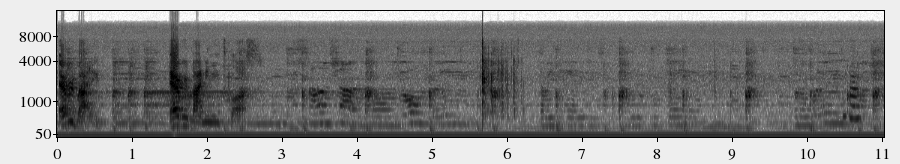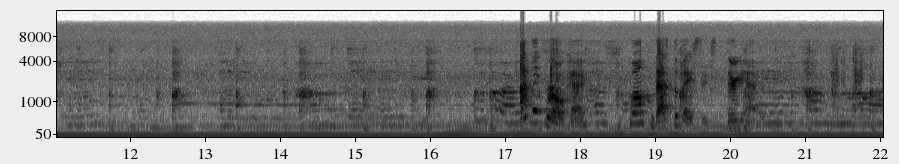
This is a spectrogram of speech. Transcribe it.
everybody. Everybody needs gloss. Okay. I think we're okay. Well, that's the basics. There you have it.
